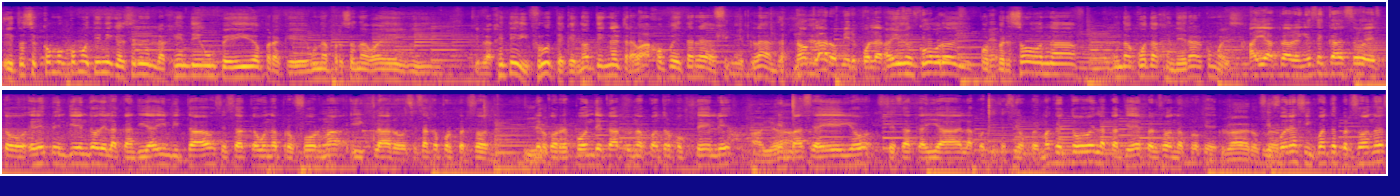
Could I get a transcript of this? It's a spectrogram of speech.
entonces, ¿cómo, ¿cómo tiene que hacer la gente un pedido para que una persona vaya y, que la gente disfrute, que no tenga el trabajo puede estar mezclando. No, claro, mire, por la Hay un cobro por persona, una cuota general, ¿cómo es? Ah, ya, claro, en este caso esto es dependiendo de la cantidad de invitados, se saca una proforma y claro, se saca por persona. Le corresponde cada persona cuatro cócteles, ah, en base a ello se saca ya la cotización. Pues más que todo es la cantidad de personas, porque si fueran 50 personas,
